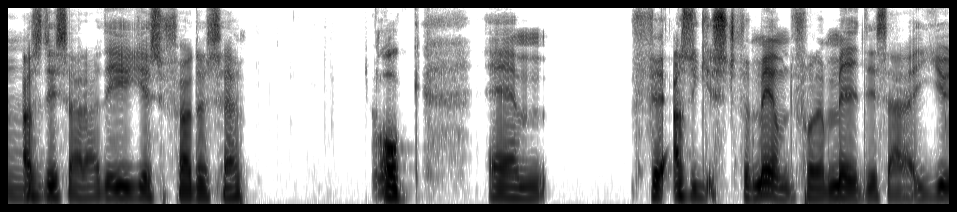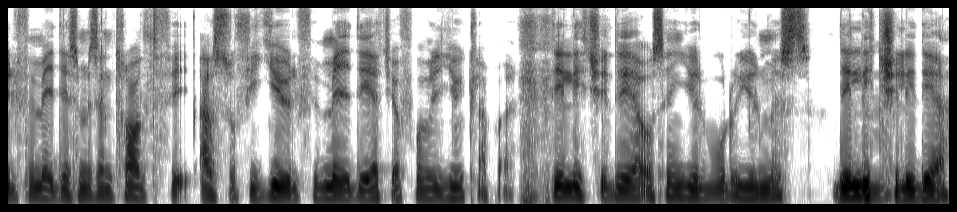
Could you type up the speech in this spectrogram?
Mm. Alltså det är så här, det är Jesu födelse. Och ehm, för, alltså just för mig, om du frågar mig, det är så här, jul för mig, det som är centralt för, alltså för jul för mig, det är att jag får julklappar. Det är literally det. Och sen julbord och julmust. Det är Mm. literally det.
